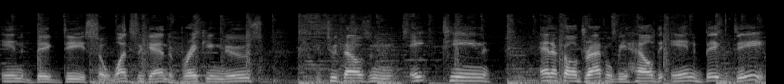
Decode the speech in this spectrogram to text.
in Big D. So once again, the breaking news, the 2018 NFL Draft will be held in Big D.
